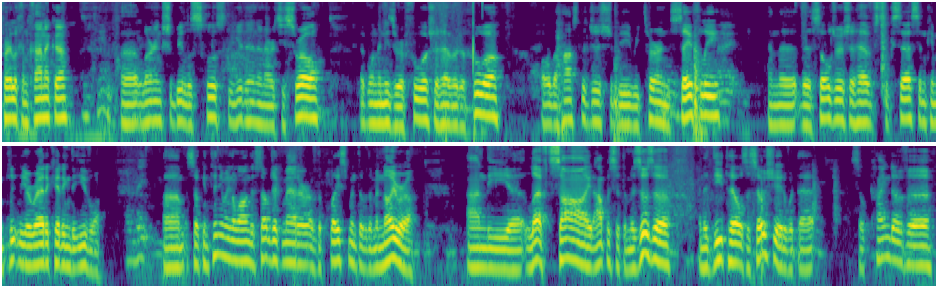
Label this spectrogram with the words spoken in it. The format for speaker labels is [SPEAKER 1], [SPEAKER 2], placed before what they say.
[SPEAKER 1] Freilich and Chanukah. Uh, learning should be l'schus, the Yidden and Eretz Yisrael. Everyone that needs a refuah should have a refuah. All the hostages should be returned safely, and the, the soldiers should have success in completely eradicating the evil. Um, so, continuing along the subject matter of the placement of the menorah on the uh, left side, opposite the mezuzah, and the details associated with that. So, kind of. Uh,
